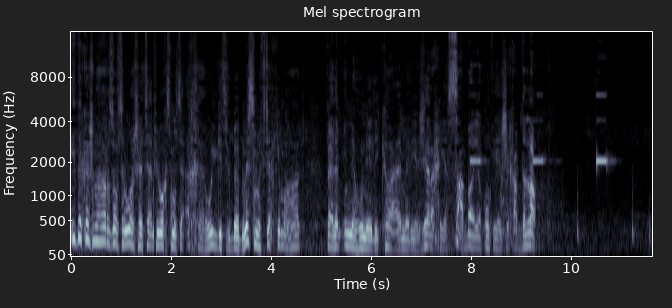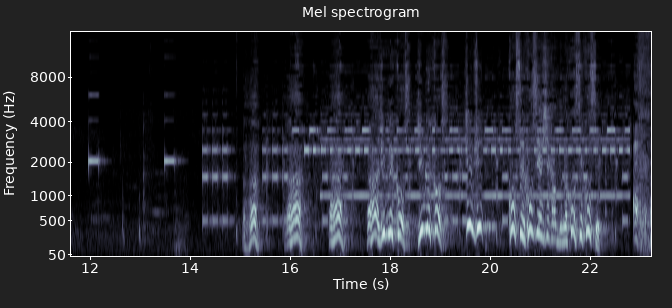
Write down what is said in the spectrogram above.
إذا كاش نهار زرت الورشه تاعنا في وقت متأخر ولقيت الباب نصف مفتوح كما هاك فاعلم إن هنالك عملية جراحية صعبة يقوم فيها الشيخ عبد الله. أها أها أها أها جيب لي كوس جيب لي كوس جيب جيب. كوسي كوسي يا شيخ عبد الله كوسي كوسي. اخ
